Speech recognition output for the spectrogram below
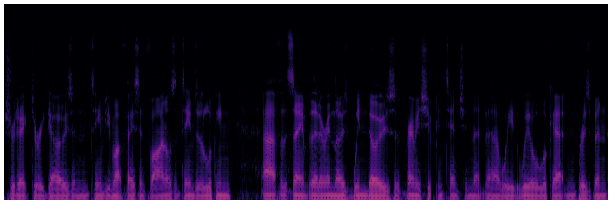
trajectory goes, and teams you might face in finals, and teams that are looking uh, for the same that are in those windows of premiership contention that uh, we we all look at. And Brisbane,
